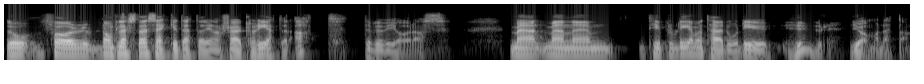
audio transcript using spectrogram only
Så för de flesta är säkert detta rena självklarheter att det behöver göras. Men, men ehm, till problemet här då, det är ju hur gör man detta?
